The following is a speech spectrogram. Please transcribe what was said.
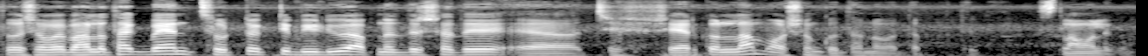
তো সবাই ভালো থাকবেন। ছোট্ট একটি ভিডিও আপনাদের সাথে শেয়ার করলাম। অসংখ্য ধন্যবাদ আপনাদের। আসসালামু আলাইকুম।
